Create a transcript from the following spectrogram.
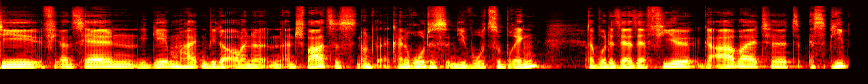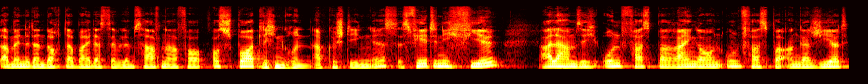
die finanziellen Gegebenheiten wieder auf eine, ein schwarzes und kein rotes Niveau zu bringen. Da wurde sehr, sehr viel gearbeitet. Es blieb am Ende dann doch dabei, dass der Wilhelmshavener AV aus sportlichen Gründen abgestiegen ist. Es fehlte nicht viel. Alle haben sich unfassbar reingehauen, unfassbar engagiert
